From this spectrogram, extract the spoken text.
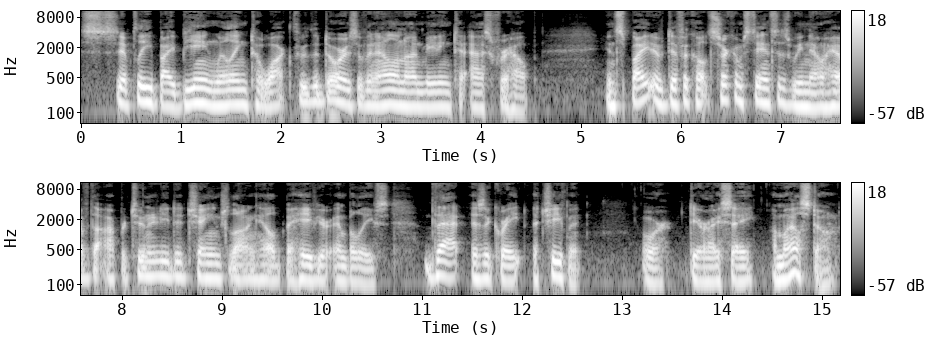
simply by being willing to walk through the doors of an Al Anon meeting to ask for help. In spite of difficult circumstances, we now have the opportunity to change long held behavior and beliefs. That is a great achievement, or dare I say, a milestone.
